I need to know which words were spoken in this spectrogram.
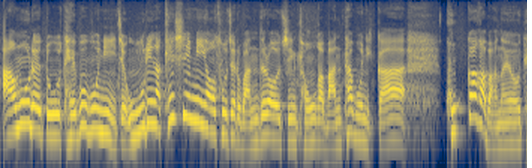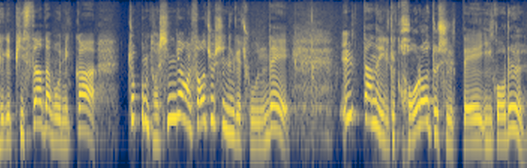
아무래도 대부분이 이제 울이나 캐시미어 소재로 만들어진 경우가 많다 보니까 고가가 많아요. 되게 비싸다 보니까 조금 더 신경을 써주시는 게 좋은데 일단은 이렇게 걸어 두실 때 이거를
